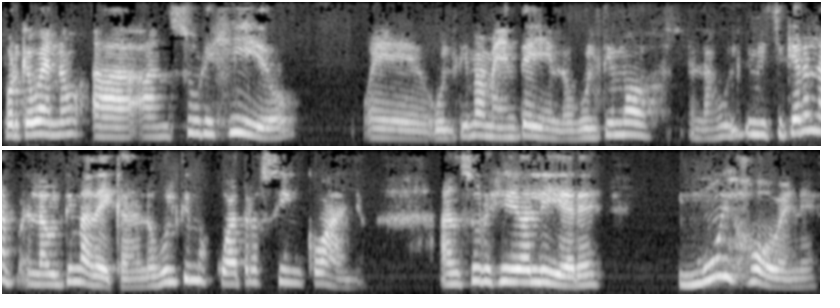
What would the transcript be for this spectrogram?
Porque, bueno, han surgido eh, últimamente y en los últimos, en las ni siquiera en la, última década, en los últimos cuatro o cinco años, han surgido líderes muy jóvenes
